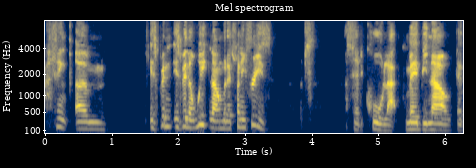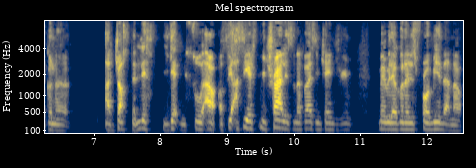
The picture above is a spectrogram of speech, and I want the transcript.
I think um it's been it's been a week now with the 23s. I said, cool. Like maybe now they're gonna adjust the list. You get me, sort out. I, feel, I see a few trialists in the first team changing room. Maybe they're gonna just throw me in there now.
